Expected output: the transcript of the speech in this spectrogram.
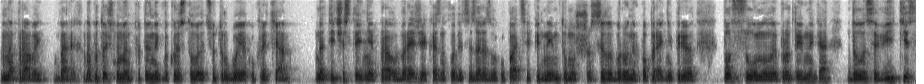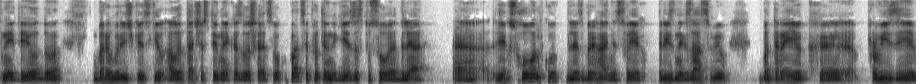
на правий берег. На поточний момент противник використовує цю трубу як укриття. На тій частині правобережжя, яка знаходиться зараз в окупації під ним, тому що сили оборони в попередній період посунули противника, вдалося відтіснити його до берегу річки Оскіл, але та частина, яка залишається в окупації, противник її застосовує для як схованку для зберігання своїх різних засобів, батарейок, е, провізії,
